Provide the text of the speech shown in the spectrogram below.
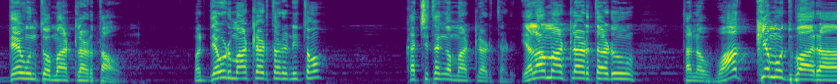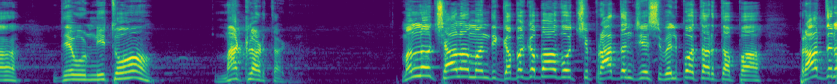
దేవునితో మాట్లాడతావు. మరి దేవుడు మాట్లాడతాడు నీతో? ఖచ్చితంగా మాట్లాడతాడు. ఎలా మాట్లాడతాడు? తన వాక్యము ద్వారా దేవుడు నీతో మాట్లాడతాడు. మనలో చాలామంది గబగబా వచ్చి ప్రార్థన చేసి వెళ్ళిపోతారు తప్ప ప్రార్థన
